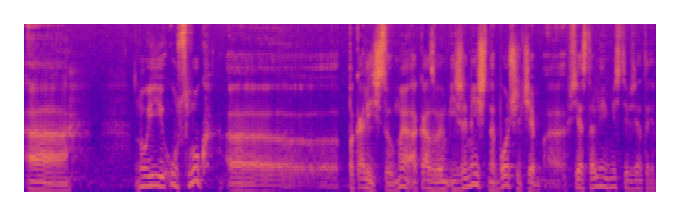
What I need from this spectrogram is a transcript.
А, ну и услуг э, по количеству мы оказываем ежемесячно больше, чем э, все остальные вместе взятые.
